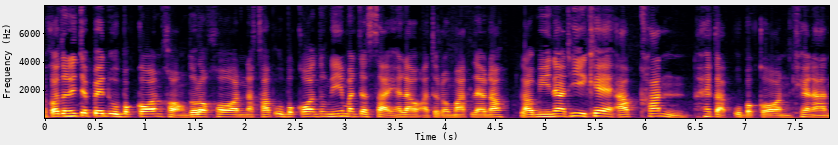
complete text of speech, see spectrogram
แล้วก็ตรงนี้จะเป็นอุปกรณ์ของตัวละครนะครับ อุปกรณ์ตรงนี้มันจะใส่ให้เราอัตโนมัติแล้วเนาะ เรามีหน้าที่แค่อัพขั้นให้กับอุปกรณ์แค่นั้น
